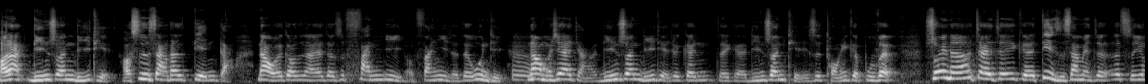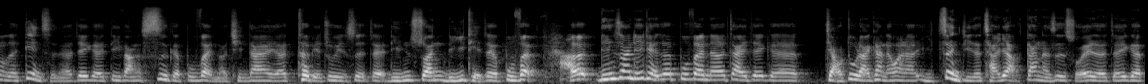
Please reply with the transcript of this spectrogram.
好了，磷酸锂铁，好，事实上它是颠倒。那我会告诉大家，这是翻译哦，翻译的这个问题。那我们现在讲磷酸锂铁就跟这个磷酸铁是同一个部分，所以呢，在这一个电池上面，这二次用的电池呢，这个地方四个部分呢，请大家要特别注意是这磷酸锂铁这个部分。而磷酸锂铁这个部分呢，在这个角度来看的话呢，以正极的材料，当然是所谓的这一个。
